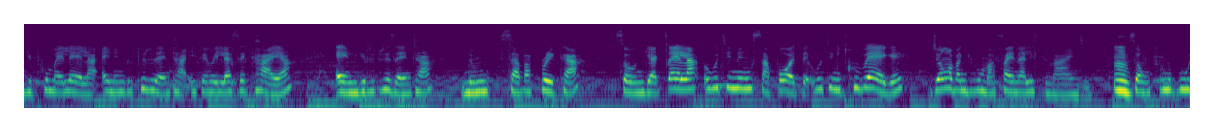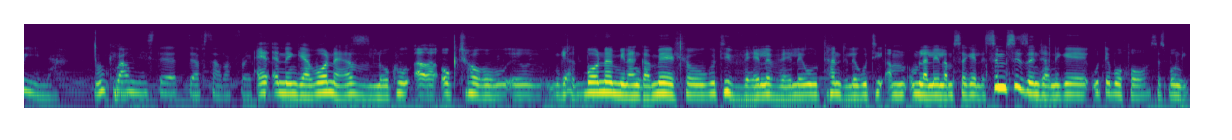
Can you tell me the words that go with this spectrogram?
ngiphumelela and ngirepresenta ifamily yasekhaya and ngirepresenta nom-south africa so ngiyacela ukuthi ningisupporte ukuthi ngiqhubeke njengoba ngikuma-finalist manje. So ngifuna ukuwina Okay. ngu-mr def south africa. And- ngiyabona yazi lokhu okuthoko eh, ngiyakubona mina ngamehlo ukuthi vele vele uthandile ukuthi umlaleli amsekele. Simsize njani-ke uteboho sesibongi?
